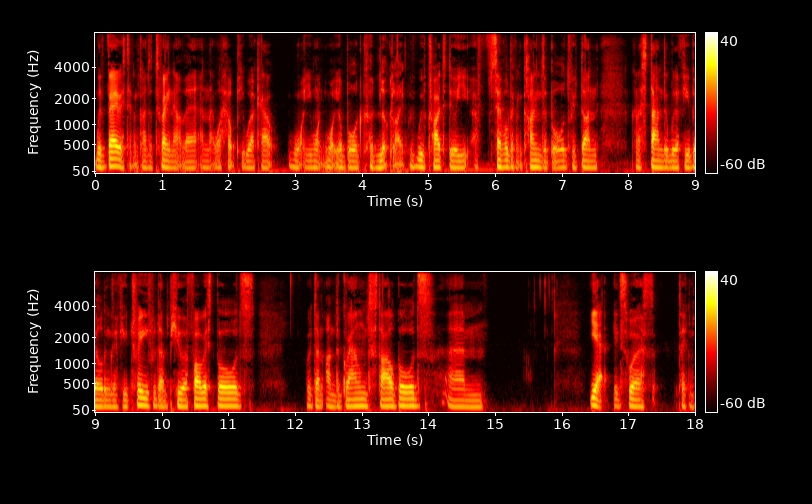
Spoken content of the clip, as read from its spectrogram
with various different kinds of terrain out there, and that will help you work out what you want, what your board could look like. We've, we've tried to do a, a, several different kinds of boards. We've done kind of standard with a few buildings, a few trees. We've done pure forest boards. We've done underground style boards. Um, yeah, it's worth taking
